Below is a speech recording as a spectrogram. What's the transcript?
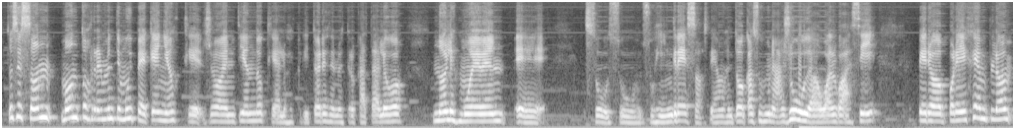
Entonces son montos realmente muy pequeños que yo entiendo que a los escritores de nuestro catálogo no les mueven eh, sus ingresos, digamos, en todo caso es una ayuda o algo así. Pero, por ejemplo,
